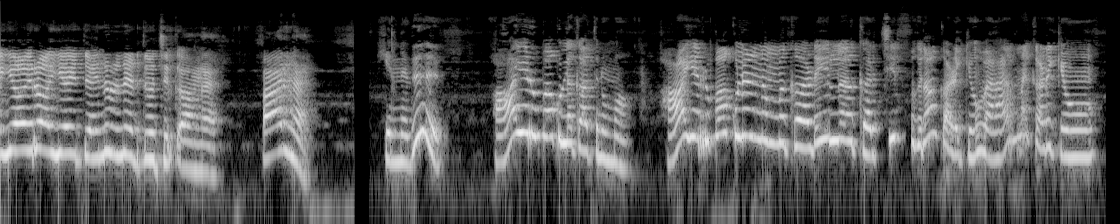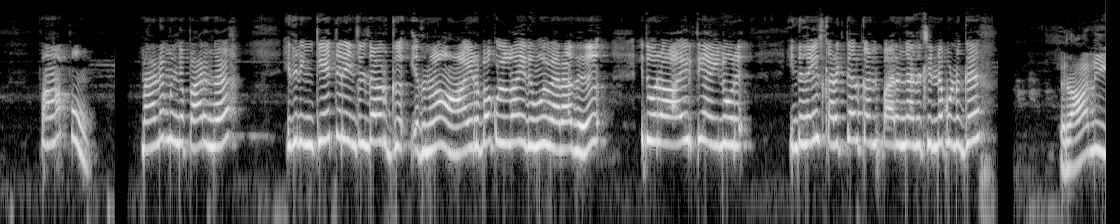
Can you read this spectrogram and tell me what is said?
ஐயாயிரம் ஐயாயிரத்தி ஐநூறுன்னு எடுத்து வச்சுருக்காங்க. பாருங்க. என்னது? ஆயிரம் ரூபாய்க்குள்ள காத்தணுமா? ஆயிரம் ரூபாய்க்குள்ள நம்ம கடையில கர்ச்சீஃப் தான் கிடைக்கும் வேற என்ன கிடைக்கும்? பாப்போம் மேடம் இங்க பாருங்க. இது நீங்க கேட்ட ரேஞ்சில் தான் இருக்கு. எதுனா ஆயிரம் ரூபாய்க்குள்ள எதுவும் வராது. இது ஒரு ஆயிரத்தி ஐநூறு. இந்த சைஸ் கரெக்டா இருக்கான்னு பாருங்க அந்த சின்ன பொண்ணுக்கு. ராணி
